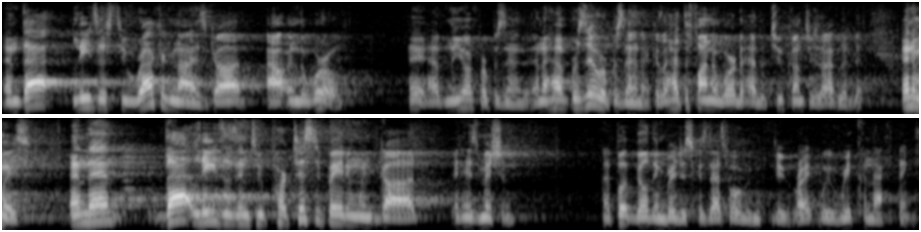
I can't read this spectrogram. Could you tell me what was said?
And that leads us to recognize God out in the world. Hey, I have New York represented, and I have Brazil represented because I had to find a word that had the two countries that I've lived in. Anyways, and then that leads us into participating with God in His mission. I put building bridges because that's what we do, right? We reconnect things.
